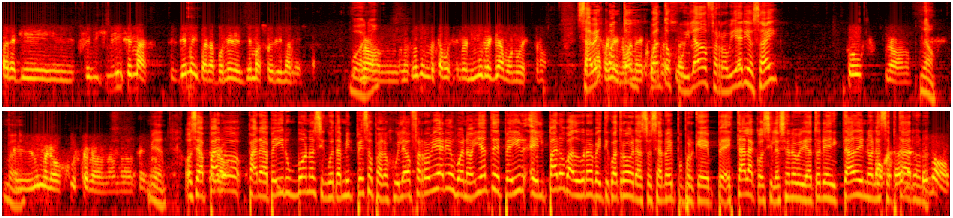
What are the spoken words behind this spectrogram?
para que se visibilice más el tema y para poner el tema sobre la mesa. Bueno, No, nosotros no estamos haciendo ningún reclamo nuestro. ¿sabés nos cuántos, jubilados ferroviarios hay? Uf, no, No. Bueno. el número justo no, no, no lo tengo. Bien. O sea, paro para pedir un bono de 50 mil pesos para los jubilados ferroviarios. Bueno, y antes de pedir, el paro va a durar 24 horas, o sea, no hay porque está la conciliación obligatoria dictada y no la Ojalá aceptaron. que no.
